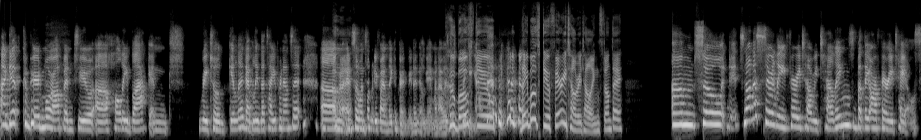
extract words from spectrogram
I get compared more often to uh, Holly Black and Rachel Gillig. I believe that's how you pronounce it. Um, Okay. And so when somebody finally compared me to Neil Gaiman, I was Who both do they both do fairy tale retellings, don't they? Um, so it's not necessarily fairy tale retellings, but they are fairy tales.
